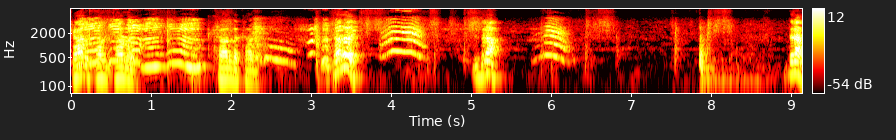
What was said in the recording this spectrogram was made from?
खाल खाल खाल। खाल खाल। खाल इधर इधर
